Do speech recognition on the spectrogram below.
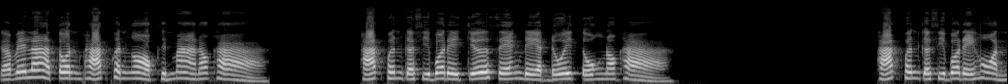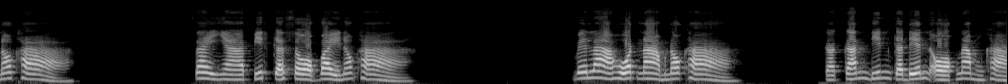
ก็เวลาต้นผักเพิ่นงอกขึ้นมาเนาะค่ะผักเพิ่นก็สิบ่ได้เจอแสงแดดโดยตรงเนาะค่ะผักเพิ่นก็สิบ่ได้ร้อนเนาะค่ะใส่หญ้าปิดกระสอบไว้เนาะค่ะ เวลารดน้ำเนาะค่ะก็กันดินกระเด็นออกน้ำค่ะ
